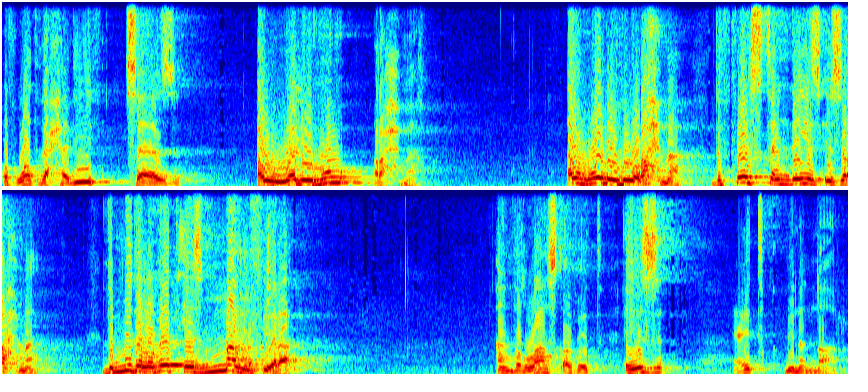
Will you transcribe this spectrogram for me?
of what the hadith says, أوله رحمة. أوله رحمة. The first 10 days is rahmah. The middle of it is maghfirah. And the last of it is عتق من النار.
